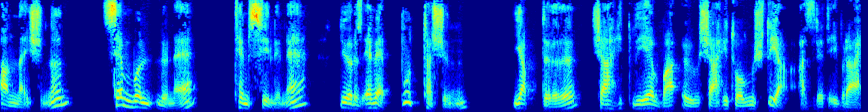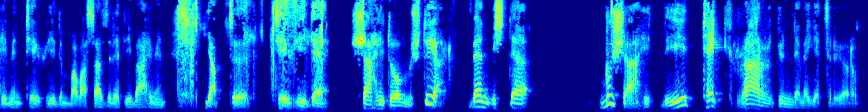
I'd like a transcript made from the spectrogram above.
anlayışının sembolüne temsiline diyoruz. Evet bu taşın yaptığı şahitliğe şahit olmuştu ya Hazreti İbrahim'in tevhidin babası Hazreti İbrahim'in yaptığı tevhide şahit olmuştu ya. Ben işte bu şahitliği tekrar gündeme getiriyorum.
